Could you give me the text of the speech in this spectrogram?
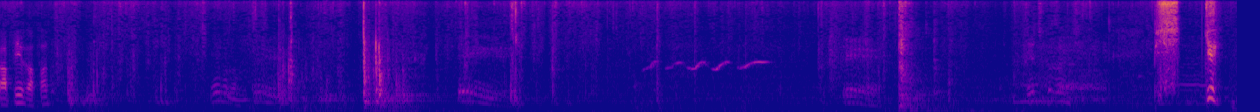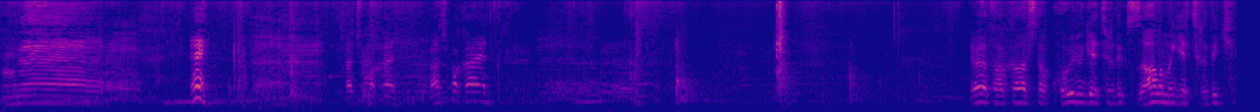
Kapıyı kapat. Gel oğlum. Geç kızım. Pişt, gel. Hey. Kaç bakayım. Kaç bakayım. Evet arkadaşlar koyunu getirdik. Zalımı getirdik.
